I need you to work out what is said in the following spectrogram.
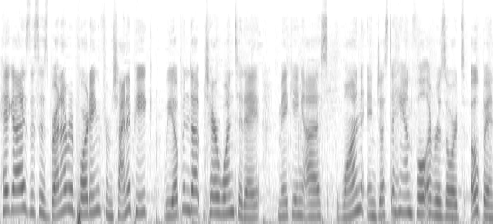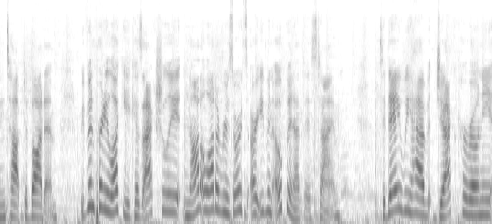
Hey guys, this is Brenna reporting from China Peak. We opened up Chair 1 today, making us one in just a handful of resorts open top to bottom. We've been pretty lucky because actually not a lot of resorts are even open at this time. Today we have Jack Pieroni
